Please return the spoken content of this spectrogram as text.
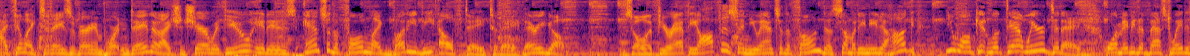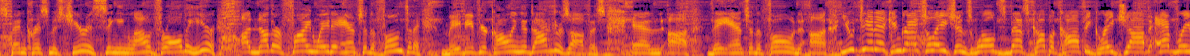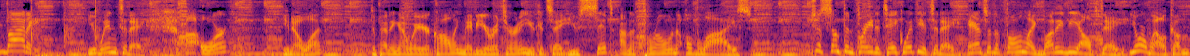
I feel like today's a very important day that I should share with you. It is Answer the Phone Like Buddy the Elf Day today. There you go. So if you're at the office and you answer the phone, does somebody need a hug? You won't get looked at weird today. Or maybe the best way to spend Christmas cheer is singing loud for all to hear. Another fine way to answer the phone today. Maybe if you're calling the doctor's office and uh, they answer the phone, uh, you did it! Congratulations! World's best cup of coffee. Great job, everybody! You win today. Uh, or, you know what? Depending on where you're calling, maybe your attorney, you could say you sit on a throne of lies. Just something for you to take with you today. Answer the phone like Buddy the Elf Day. You're welcome.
